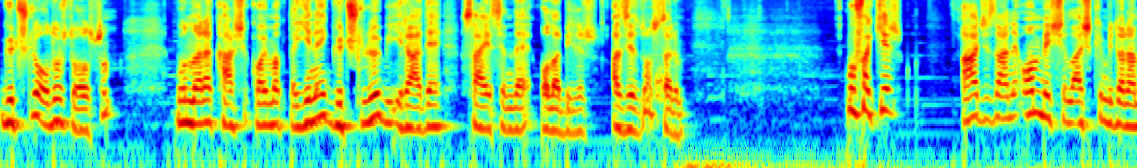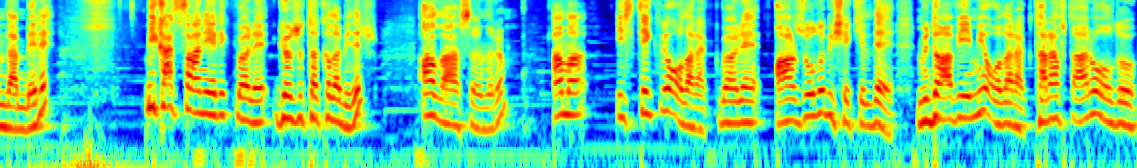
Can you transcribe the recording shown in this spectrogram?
güçlü olursa olsun bunlara karşı koymak da yine güçlü bir irade sayesinde olabilir aziz dostlarım. Bu fakir acizane 15 yıl aşkın bir dönemden beri birkaç saniyelik böyle gözü takılabilir. Allah'a sığınırım. Ama istekli olarak böyle arzulu bir şekilde müdavimi olarak taraftarı olduğu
